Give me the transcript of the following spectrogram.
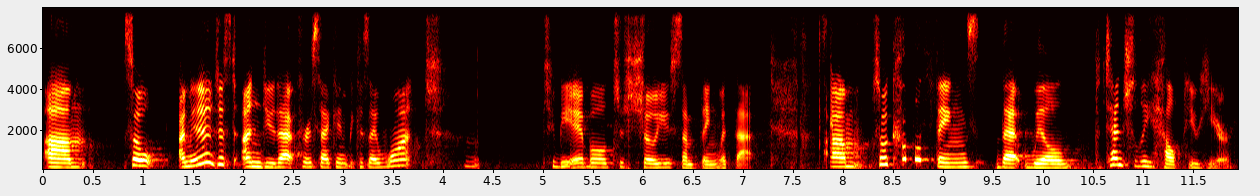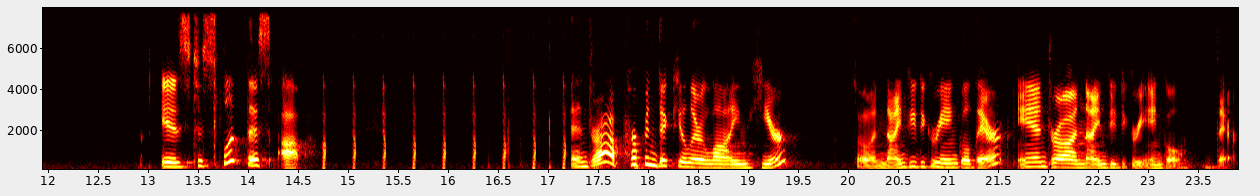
Um, so I'm going to just undo that for a second because I want to be able to show you something with that. Um, so a couple things that will potentially help you here is to split this up and draw a perpendicular line here. So a 90 degree angle there and draw a 90 degree angle there.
